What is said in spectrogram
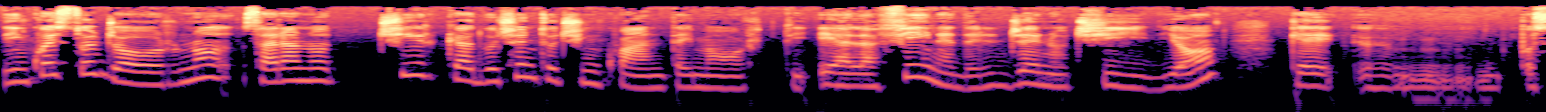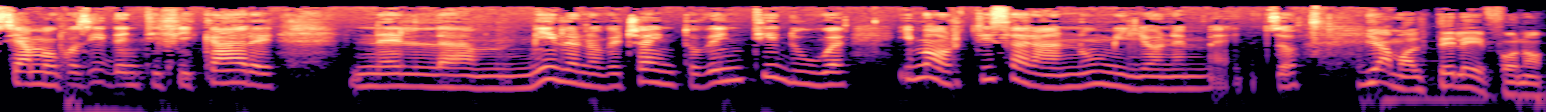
In questo giorno saranno circa 250 i morti e alla fine del genocidio, che ehm, possiamo così identificare nel um, 1922, i morti saranno un milione e mezzo. Abbiamo al telefono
